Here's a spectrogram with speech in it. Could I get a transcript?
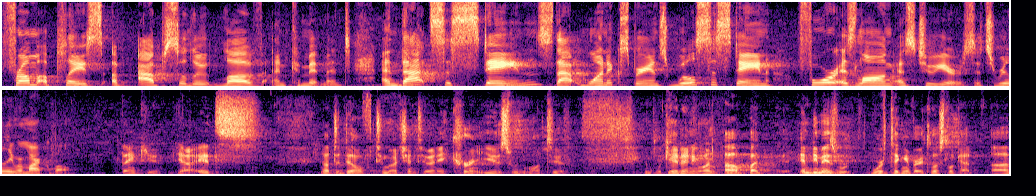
from a place of absolute love and commitment. And that sustains, that one experience will sustain for as long as two years. It's really remarkable. Thank you. Yeah, it's not to delve too much into any current use, wouldn't want to implicate anyone, uh, but MDMA is worth taking a very close look at. Uh,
